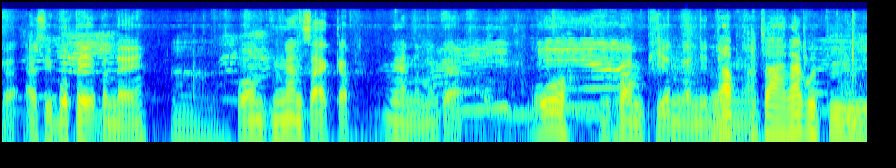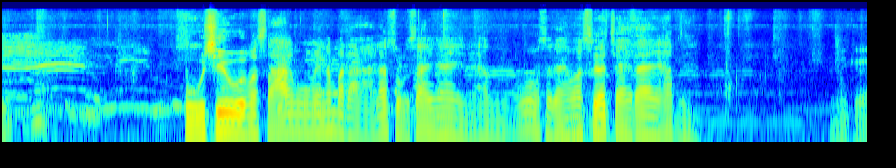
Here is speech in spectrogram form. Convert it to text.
ก็อาจสิบ่เป๊ะปานใดอ่าเพราะว่างานซักกับงานนั้นมันก็โอ้มีความเพี้ยนกันนิดนึรับงอาจารย์นักดนตรีปูชิวมาซักมันไม่ธรรมดาและสมใจง่ายนะครับ โอ้แสดงว่าเสื้อใจได้ครับนี่นี่ก็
